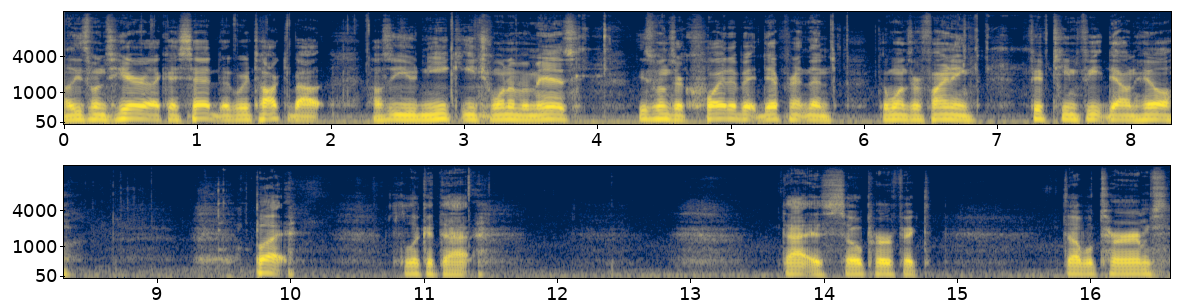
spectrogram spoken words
Now these ones here, like I said, like we talked about, how unique each one of them is. These ones are quite a bit different than the ones we're finding 15 feet downhill. But look at that. That is so perfect. Double terms.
